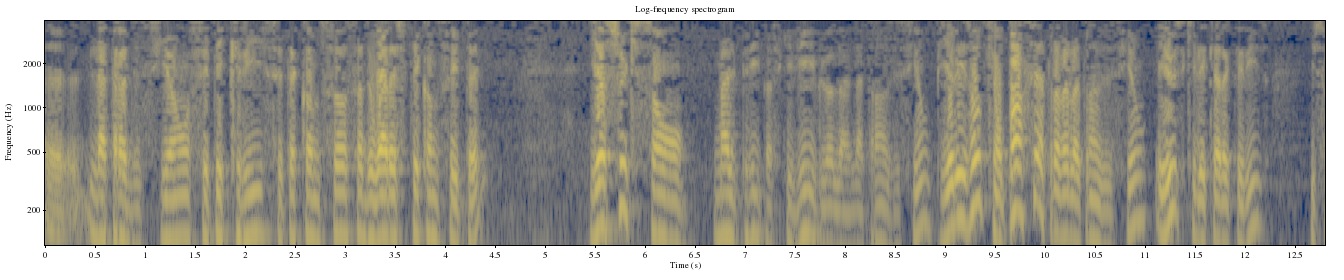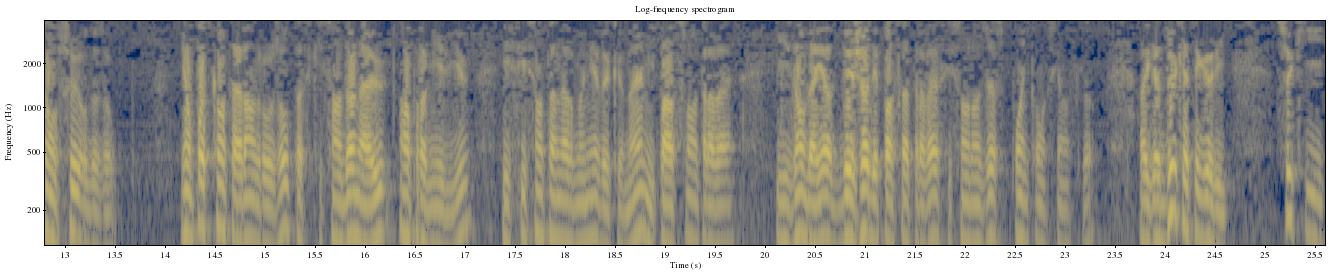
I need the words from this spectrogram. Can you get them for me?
euh, la tradition, c'est écrit, c'était comme ça, ça doit rester comme c'était. Il y a ceux qui sont mal pris parce qu'ils vivent la, la transition. Puis il y a les autres qui ont passé à travers la transition et eux, ce qui les caractérise, ils sont sûrs d'eux autres. Ils n'ont pas de compte à rendre aux autres parce qu'ils s'en donnent à eux en premier lieu. Et s'ils sont en harmonie avec eux-mêmes, ils passeront à travers. Ils ont d'ailleurs déjà dépassé à travers s'ils sont rendus à ce point de conscience-là. Alors il y a deux catégories. Ceux qui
